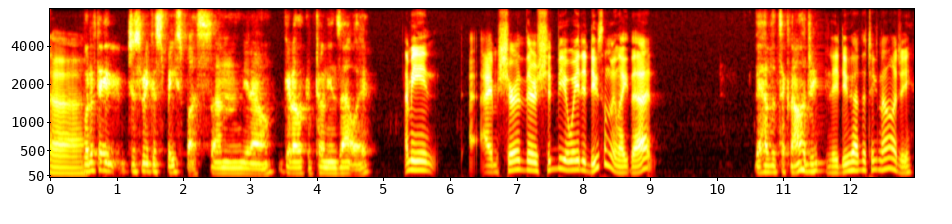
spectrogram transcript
Uh, What if they just make a space bus and you know get all the Kryptonians that way? I mean, I- I'm sure there should be a way to do something like that. They have the technology. They do have the technology.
